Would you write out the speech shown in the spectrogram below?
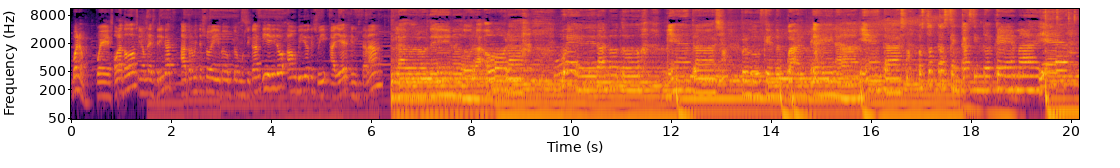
Bueno, pues hola a todos, mi nombre es Drinkat, actualmente soy productor musical y debido a un vídeo que subí ayer en Instagram del ordenador ahora puede darlo todo mientras produciendo en cuarentena mientras vosotros en casa haciendo crema yeah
